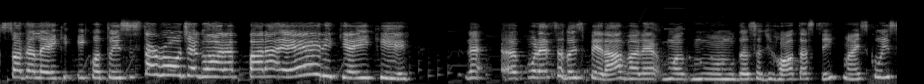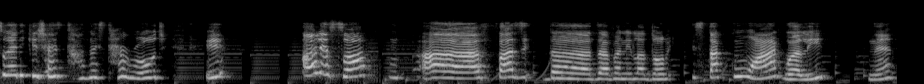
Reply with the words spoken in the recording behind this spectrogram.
Soda Lake. Enquanto isso, Star Road agora para Eric aí que né, é, por essa eu não esperava, né, uma, uma mudança de rota assim, mas com isso Eric já está na Star Road e olha só, a fase da, da Vanilla Dome está com água ali, né?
